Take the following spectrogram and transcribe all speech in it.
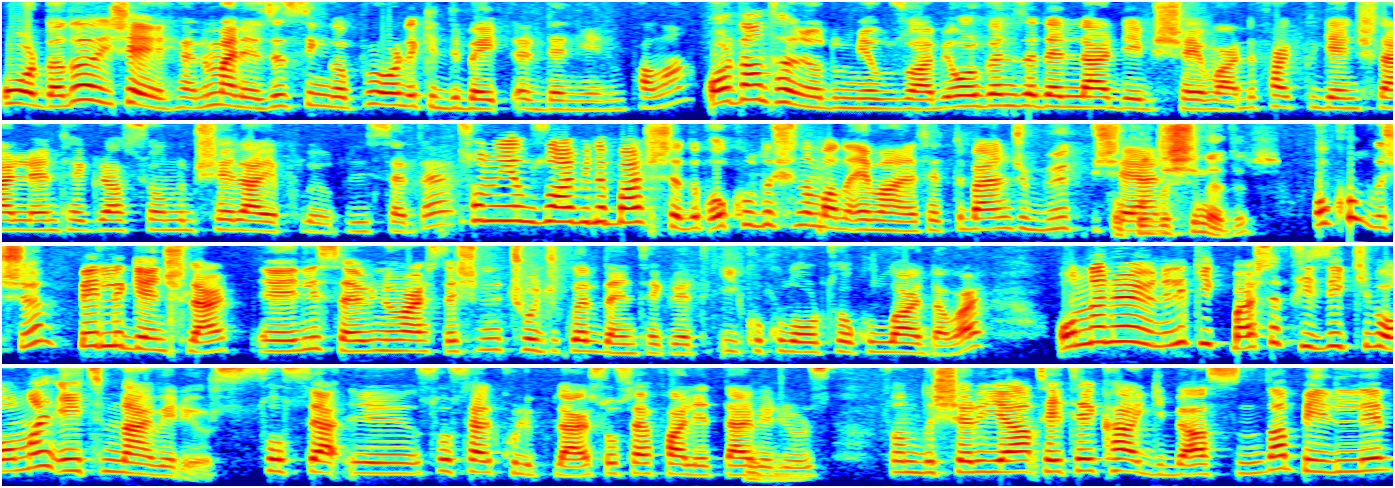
Orada da şey yani Malezya, Singapur oradaki debate'leri deneyelim falan. Oradan tanıyordum Yavuz abi. Organize deliler diye bir şey vardı. Farklı gençlerle entegrasyonlu bir şeyler yapılıyordu lisede. Sonra Yavuz abiyle başladık. Okul dışını bana emanet etti. Bence büyük bir şey. Okul yani. dışı nedir? Okul dışı belli gençler, e, lise, üniversite şimdi çocukları da entegre ettik. İlkokul, ortaokullar da var. Onlara yönelik ilk başta fiziki ve online eğitimler veriyoruz. Sosyal e, sosyal kulüpler, sosyal faaliyetler Hı hı. veriyoruz. Sonra dışarıya STK gibi aslında belli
